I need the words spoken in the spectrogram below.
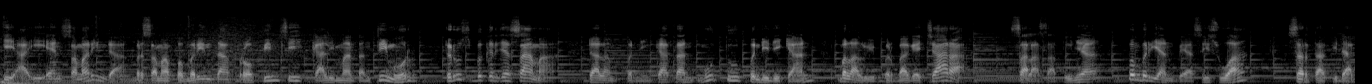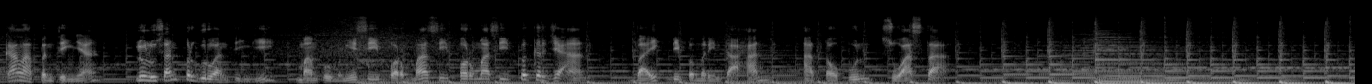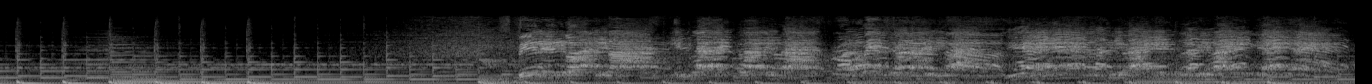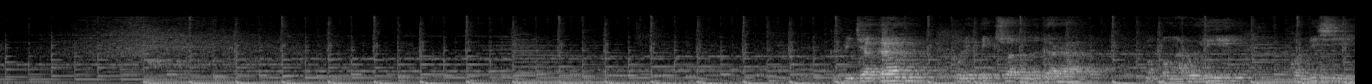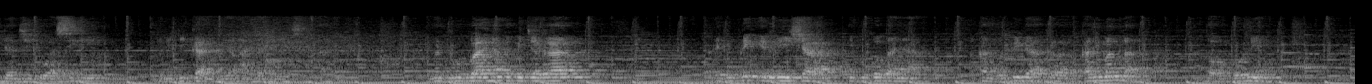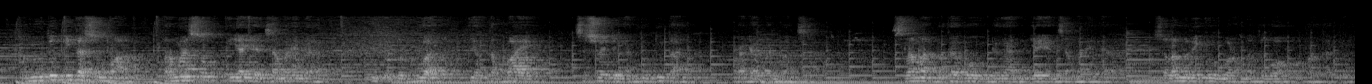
IAIN Samarinda bersama pemerintah Provinsi Kalimantan Timur terus bekerja sama dalam peningkatan mutu pendidikan melalui berbagai cara. Salah satunya pemberian beasiswa, serta tidak kalah pentingnya, lulusan perguruan tinggi mampu mengisi formasi-formasi pekerjaan, baik di pemerintahan ataupun swasta. Spiritualitas, Kebijakan politik suatu negara mempengaruhi kondisi dan situasi pendidikan yang ada di sekitar. Dengan berubahnya kebijakan Republik Indonesia ibu kotanya akan berpindah ke Kalimantan atau Borneo menuntut kita semua termasuk IAIN Samarinda untuk berbuat yang terbaik sesuai dengan tuntutan peradaban bangsa. Selamat bergabung dengan IAIN Samarinda. Assalamualaikum warahmatullahi wabarakatuh.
